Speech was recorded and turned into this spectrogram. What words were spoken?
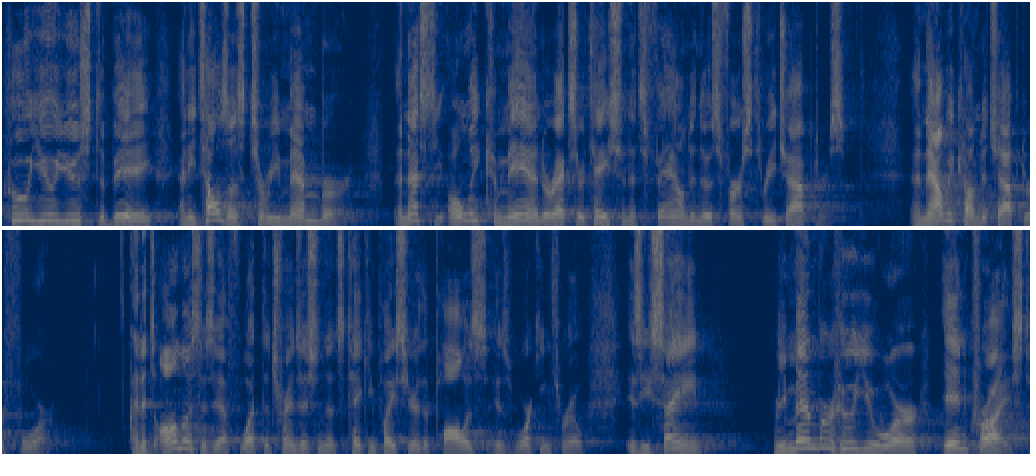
who you used to be. And he tells us to remember. And that's the only command or exhortation that's found in those first three chapters. And now we come to chapter 4. And it's almost as if what the transition that's taking place here that Paul is, is working through is he's saying, Remember who you were in Christ.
